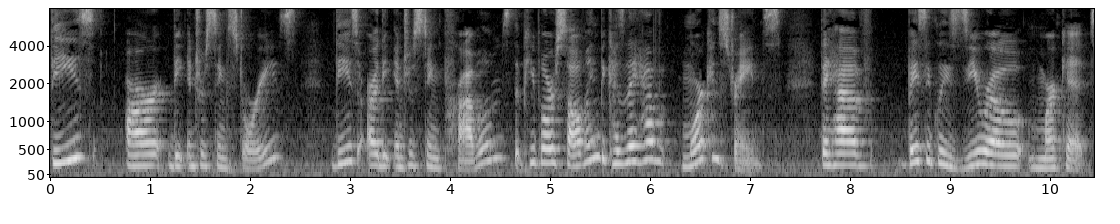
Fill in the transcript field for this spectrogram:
these are the interesting stories these are the interesting problems that people are solving because they have more constraints they have basically zero market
